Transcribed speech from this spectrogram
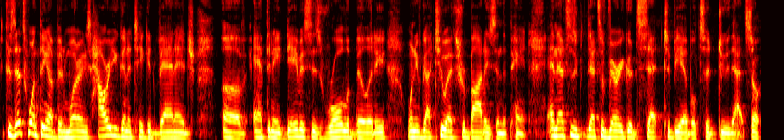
because that's one thing I've been wondering is how are you going to take advantage of Anthony Davis's roll ability when you've got two extra bodies in the paint, and that's a, that's a very good set to be able to do that. So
